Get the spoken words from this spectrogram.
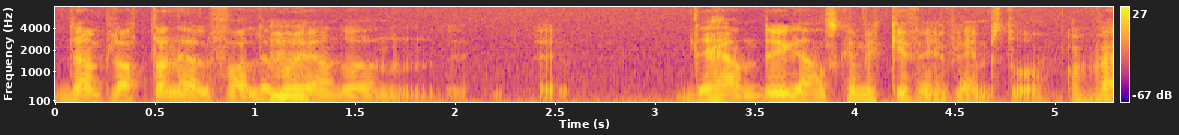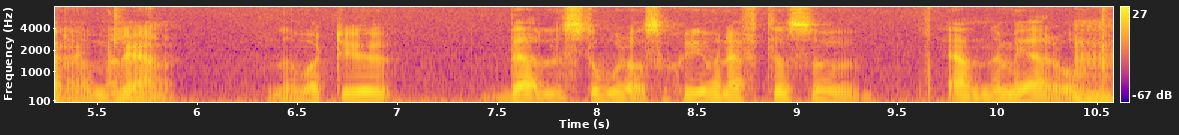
den plattan i alla fall, det var Mm. ju ändå en... Det hände ju ganska mycket för In Flames då. Verkligen. Menar, De vart ju väldigt stora och så skivan efter så ännu mer. Och, Mm.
